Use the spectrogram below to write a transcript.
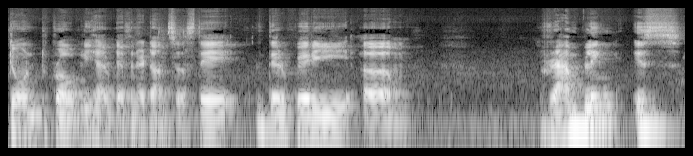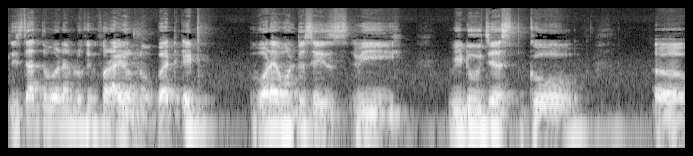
don't probably have definite answers. They they're very um, rambling. Is is that the word I'm looking for? I don't know. But it what I want to say is we we do just go uh,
